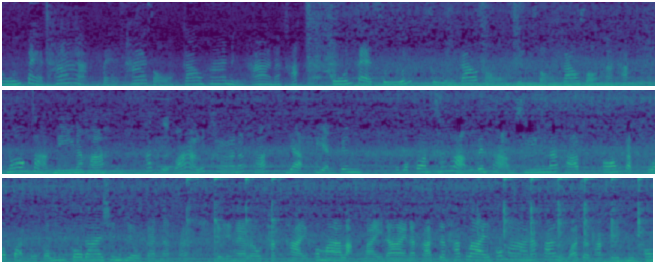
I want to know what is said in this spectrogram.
0858529515 นะคะ 0800924292 นะคะ นอกจากนี้นะคะ ถ้าเกิดว่าลูกค้านะคะ อยากเปลี่ยนเป็นอุปกรณ์ข้างหลังเป็น 3 ชิ้นนะคะ พร้อมกับตัวปั่นโรตารี่ก็ได้เช่นเดียวกันนะคะ เดี๋ยวยังไงเราทักทายเข้ามาหลังไมค์ได้นะคะ จะทักไลน์เข้ามานะคะ หรือว่าจะทักเฟซบุ๊กเข้า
